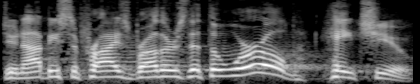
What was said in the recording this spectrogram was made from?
Do not be surprised, brothers, that the world hates you.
